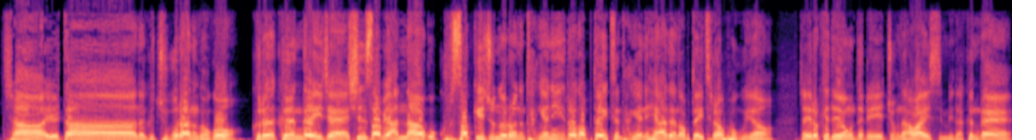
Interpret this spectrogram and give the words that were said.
자, 일단은 그 죽으라는 거고. 그런, 그런데 이제 신섭이 안 나오고 굴석 기준으로는 당연히 이런 업데이트는 당연히 해야 되는 업데이트라고 보고요. 자, 이렇게 내용들이 쭉 나와 있습니다. 근데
